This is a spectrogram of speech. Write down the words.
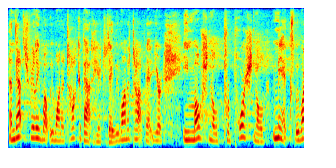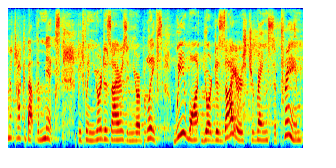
and that's really what we want to talk about here today. We want to talk about your emotional proportional mix. We want to talk about the mix between your desires and your beliefs. We want your desires to reign supreme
